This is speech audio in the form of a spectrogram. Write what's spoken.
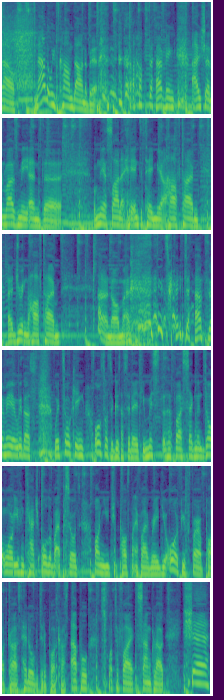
Now, now that we've calmed down a bit, after having Aisha Al-Mazmi and uh, Umnia Saleh here entertain me at halftime, uh, during the halftime, I don't know, man. it's great to have them here with us. We're talking all sorts of good stuff today. If you missed the first segment, don't worry. You can catch all of our episodes on YouTube, Pulse 95 Radio, or if you prefer a podcast, head over to the podcast Apple, Spotify, SoundCloud. Share,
